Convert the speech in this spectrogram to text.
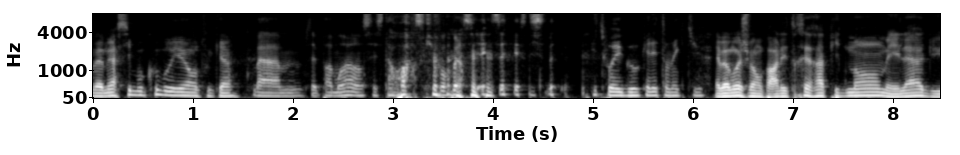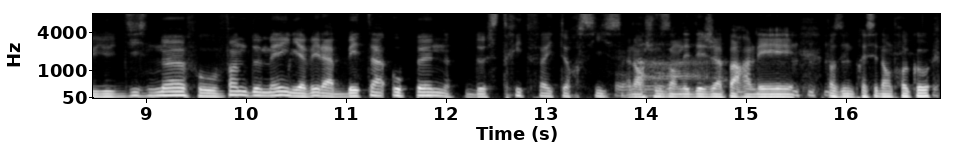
Bah, merci beaucoup, Brio, en tout cas. Bah c'est pas moi, hein, c'est Star Wars qui vous remercie, c'est Disney. Et toi, Hugo, quel est ton actu? Eh ben moi je vais en parler très rapidement, mais là du 19 au 22 mai, il y avait la bêta open de Street Fighter 6. Alors je vous en ai déjà parlé dans une précédente reco, Oui.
